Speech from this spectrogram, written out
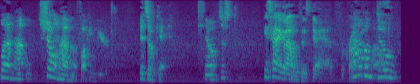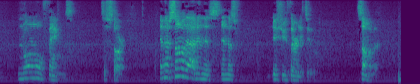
Let him ha- show him having a fucking beer. It's okay. You know, just He's hanging out with his dad for crying have out him loud. do normal things to start. And there's some of that in this in this issue 32. Some of it.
